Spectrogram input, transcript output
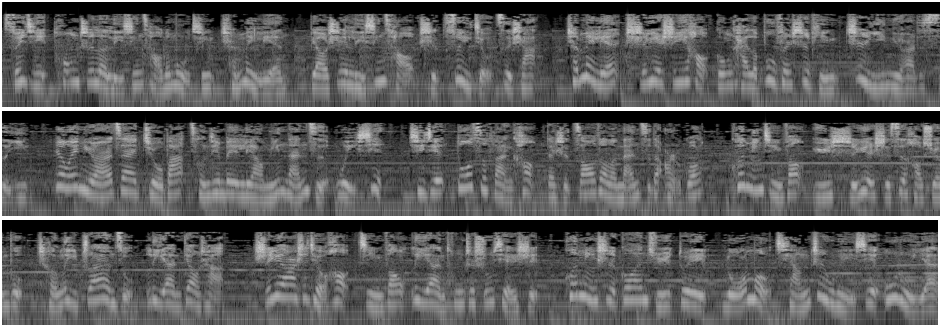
随即通知了李新草的母亲陈美莲，表示李新草是醉酒自杀。陈美莲十月十一号公开了部分视频，质疑女儿的死因，认为女儿在酒吧曾经被两名男子猥亵，期间多次反抗，但是遭到了男子的耳光。昆明警方于十月十四号宣布成立专案组立案调查。十月二十九号，警方立案通知书显示，昆明市公安局对罗某强制猥亵侮辱一案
